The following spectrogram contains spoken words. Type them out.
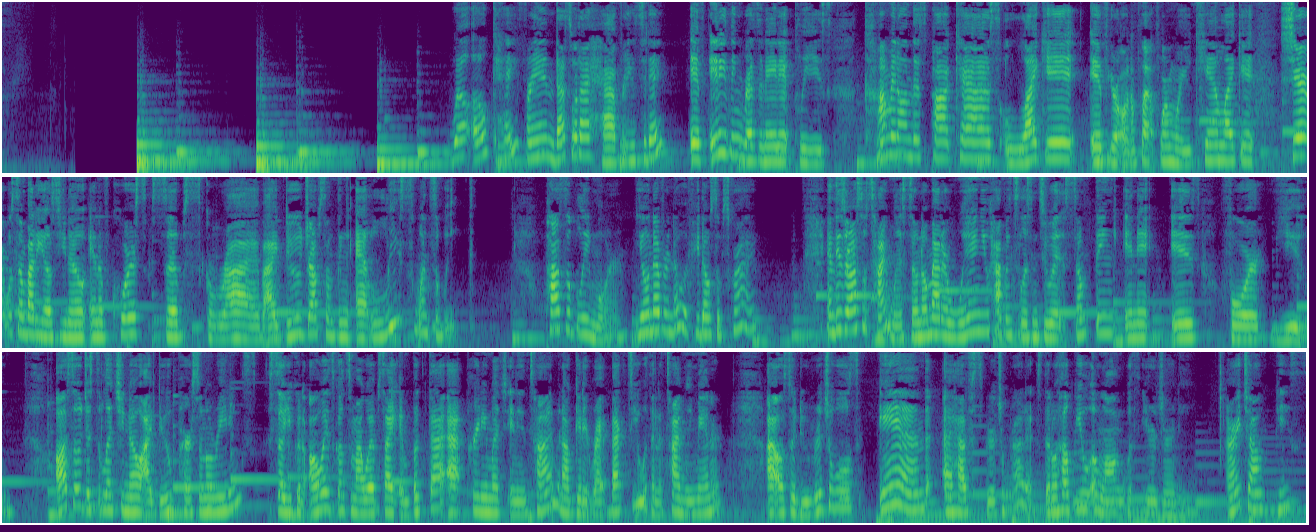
Well, okay, friend, that's what I have for you today. If anything resonated, please comment on this podcast, like it if you're on a platform where you can like it, share it with somebody else you know, and of course, subscribe. I do drop something at least once a week, possibly more. You'll never know if you don't subscribe. And these are also timeless, so no matter when you happen to listen to it, something in it is for you. Also, just to let you know, I do personal readings. So you can always go to my website and book that at pretty much any time, and I'll get it right back to you within a timely manner. I also do rituals and I have spiritual products that'll help you along with your journey. All right, y'all. Peace.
